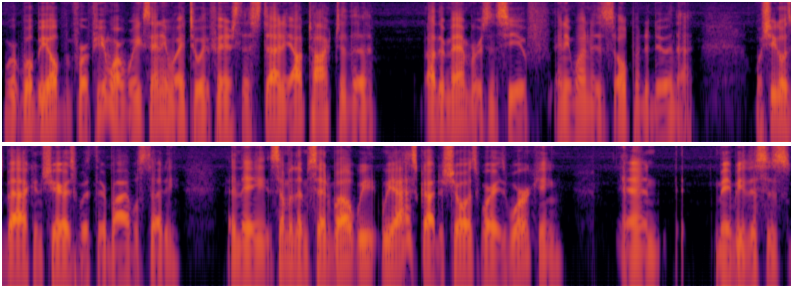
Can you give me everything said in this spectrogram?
we will be open for a few more weeks anyway till we finish this study. I'll talk to the other members and see if anyone is open to doing that." Well, she goes back and shares with their Bible study, and they some of them said, "Well, we we asked God to show us where He's working, and maybe this is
